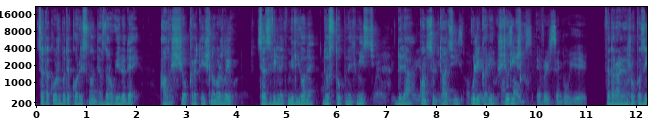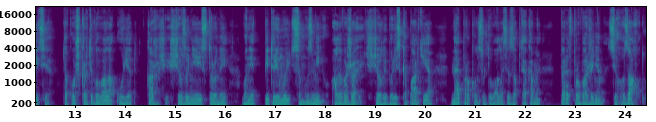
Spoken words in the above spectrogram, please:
це також буде корисно для здоров'я людей. Але що критично важливо, це звільнить мільйони доступних місць для консультацій у лікарів щорічно. Федеральна ж опозиція також критикувала уряд, кажучи, що з однієї сторони вони підтримують саму зміну, але вважають, що лейбористська партія не проконсультувалася з аптеками перед впровадженням цього заходу.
